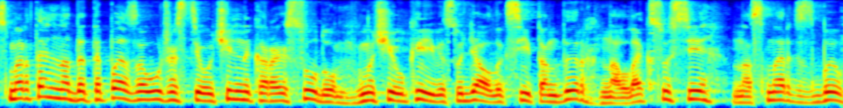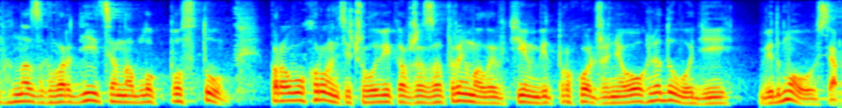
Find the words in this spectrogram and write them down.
Смертельна ДТП за участі очільника райсуду. Вночі у Києві суддя Олексій Тандир на Лексусі на смерть збив нацгвардійця на блокпосту. Правоохоронці чоловіка вже затримали. Втім, від проходження огляду водій відмовився.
